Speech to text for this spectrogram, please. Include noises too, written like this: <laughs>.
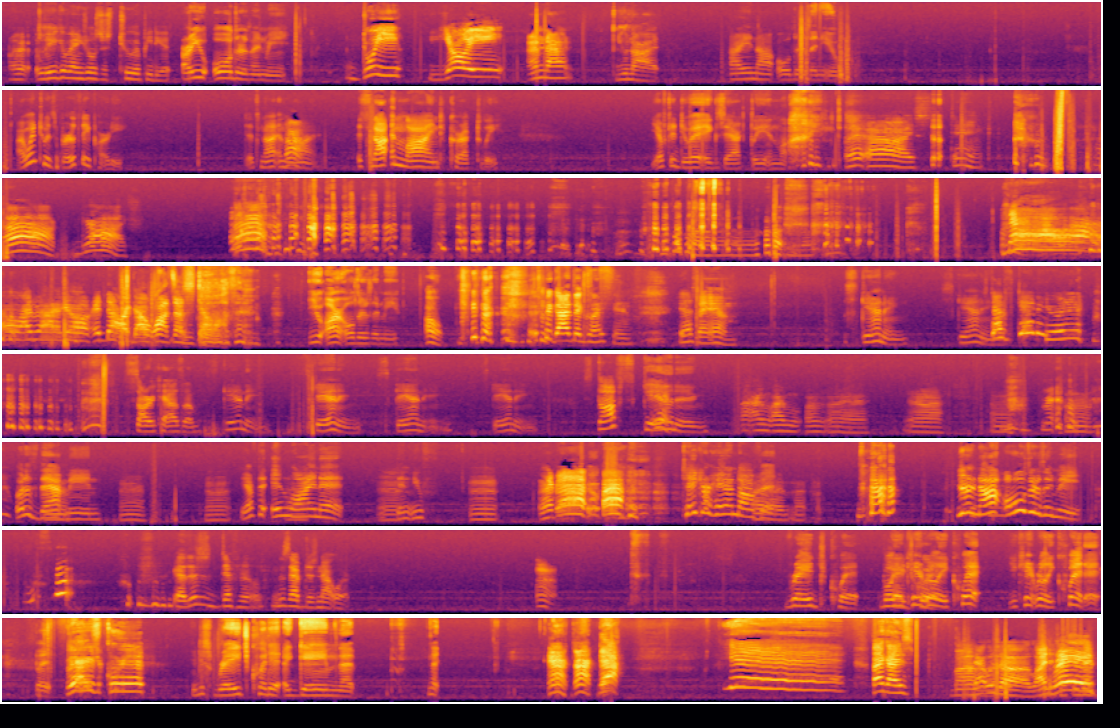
Uh, League of Angels is too immediate. Are you older than me? Doi! Yoi! I'm not. You not. I am not older than you. I went to his birthday party. It's not in Ah. line. It's not in line correctly. You have to do it exactly in line. Ah, I stink. ah, gosh. Ah! <laughs> no, I'm not you. And now I don't want this dolphin. you are older than me. Oh, <laughs> <laughs> I forgot the question. Yes, I am. Scanning. Scanning. Stop scanning already. <laughs> Sarcasm. Scanning. Scanning. Scanning. Scanning. Stop scanning. I'm, I'm, I'm, uh, uh, uh, <laughs> what does that Mm. mean? uh, uh, You have to inline it. uh, Didn't you? uh. <laughs> Ah! Take your hand off I- it. You're not older than me. <laughs> Yeah, this is definitely, this app does not work. Mm. Rage quit. Well, you can't quit. really quit. You can't really quit it, but Rage quit! you just rage quit it a game that Ah, ah, ah! Yeah! Bye, guys. That was a lie detector. Rape. that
